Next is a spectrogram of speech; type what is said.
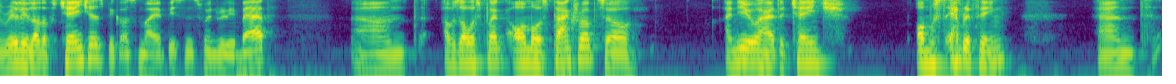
really a lot of changes because my business went really bad. And I was always almost bankrupt, so I knew I had to change almost everything. And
